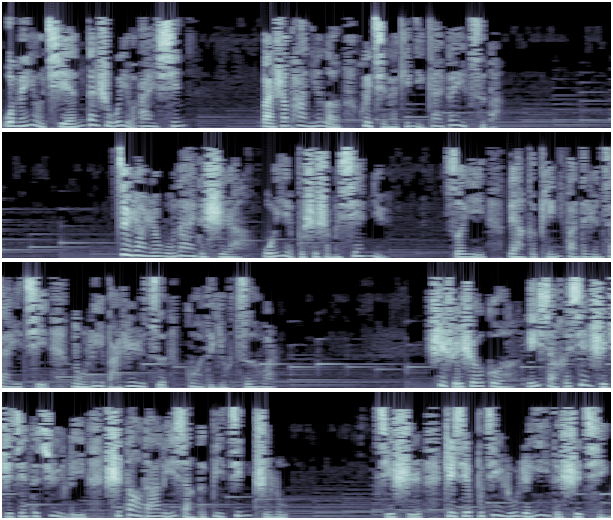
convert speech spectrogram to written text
我没有钱，但是我有爱心。晚上怕你冷，会起来给你盖被子吧。最让人无奈的是啊，我也不是什么仙女，所以两个平凡的人在一起，努力把日子过得有滋味儿。是谁说过，理想和现实之间的距离是到达理想的必经之路？其实，这些不尽如人意的事情，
